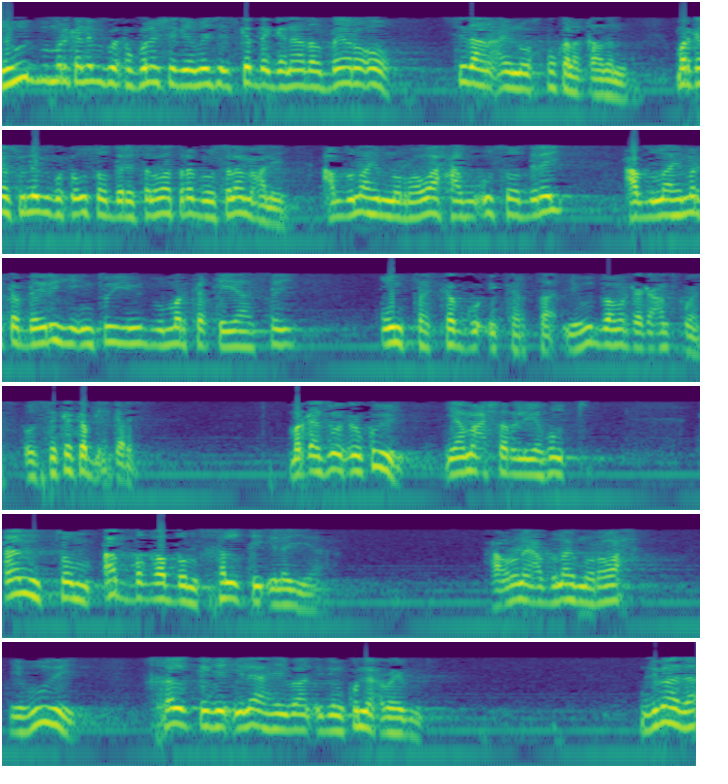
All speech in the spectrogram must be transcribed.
Yahuud bu marka nebigu wuxuu kula sheegay meesha iska deganaada beero oo sidaan aynu wax ku kala qaadano markaasuu nebigu wuxuu u soo diray salawatu rabbi wasalaamu caleyh cabdullahi ibnu rawaxa buu u soo diray. Cabdullaahi marka beerihii intuu yimid buu marka qiyaasay. Inta ka gu'i karta. Yahuud baa marka gacanta ku haysa oo seke ka bixi karaysa markaasu wuxuu ku yidhi yaa macshar alyahuud antum abqadu alkhalqi ilaya waxaa odhanaya cbdullahi ibnu rawaxa yahuudey khalqiga ilaahay baan idinku necbay buui limaada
